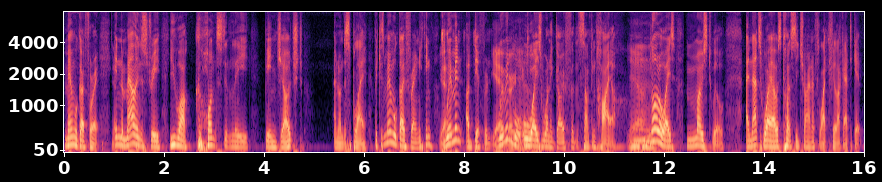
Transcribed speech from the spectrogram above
Men will go for it. In the male industry, you are constantly being judged. And on display because men will go for anything. Yeah. Women are different. Yeah, Women will different. always want to go for the something higher. Yeah. Not always, most will. And that's why I was constantly trying to like feel like I had to get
